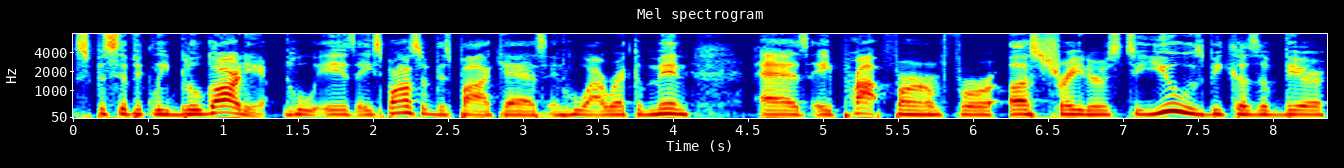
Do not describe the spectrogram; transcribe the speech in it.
specifically Blue Guardian, who is a sponsor of this podcast and who I recommend as a prop firm for us traders to use because of their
